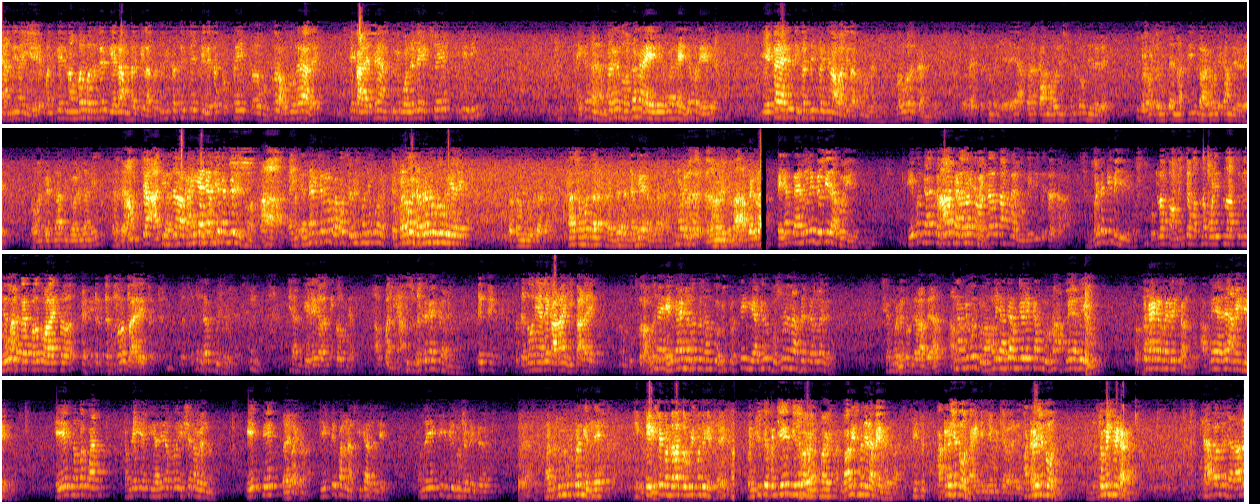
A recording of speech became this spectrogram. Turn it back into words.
आणली नाहीये पण ते नंबर बदलले गेला आमदार केला. तर तुम्ही तसे चेक केले. तर फक्त एक भुतकर आऊट वगैरे आलंय ते काढायचंय आणि तुम्ही बोललेले एकशे किती ती? ऐका ना काय ह्याच्यामध्ये. एका यादीत तिकडची तिकडची नाव आली असं म्हणलं मी. बरोबरच आहे. तसं नाहीये. आता काम आम्हाला डिस्ट्रीब्यूट करून दिलेलं आहे. तीन भागामध्ये काम दिलेलं आहे. भवनपेठला बिजवाडीला आणि सध्या. आमच्या आधी काही कन्फ्युज मग. हा. त्यांना विचारा ना प्रभाग सव्वीसमध्ये? प्रभाग सतराचे कुठे कुठे गेले सतरा आता? हा ना आपल्याकडे त्याच्यात पॅरल गल्ली दाखवली ते पण काय हा चांगलं आहे मग बीजेपीचं. शंभर टक्के बीजेपी कुठला स्वामींच्या मधनं बोळीतनं तुम्ही जे हो. सांगताय परत वाळायचं परत बाहेर यायचं सब खुश होईल छान खेडेगावांनी करून घ्या. आपण काहीच करणार त्या दोन यादे काढा ही काढा एक. हो नाही हे काय करतो तर सांगतो मी प्रत्येक यादीवर बसून अभ्यास करायला लागेल. शंभर पण करा अभ्यास. आणि आम्ही पण करू आम्हाला याद्या आमच्याकडे काम करू ना. आपल्या याद्या घेऊ. फक्त काय करायला लागेल सांगतो. आपल्या याद्या आणायच्या हे एक नंबर पान. समजा ही एक यादी नंबर एकशे नव्याण्णव. एक ते साहेब ऐका ना. एक ते पन्नास किती असेल ते? समजा एक ते किती तुमच्याकडे आता तुम्ही कुठपर्यंत घेतले? एकशे पंधरा सव्वीसमध्ये घेतलंय. पंचवीस ते पंचेचाळीस गेले बावीस- मध्ये. टाकायचं अकराशे दोन. अकराशे दोन. सव्वीसमध्ये टाका.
